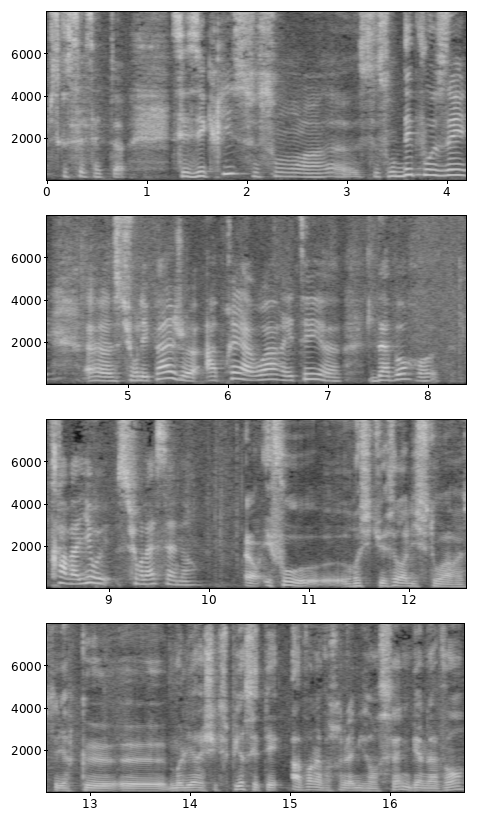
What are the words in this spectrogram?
puisque ces écrits se sont déposés sur les pages après avoir été d'abord travaillés sur la scène. Alors, il faut euh, resituer ça dans l'histoire. Hein. C'est-à-dire que euh, Molière et Shakespeare, c'était avant l'invention de la mise en scène, bien avant.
